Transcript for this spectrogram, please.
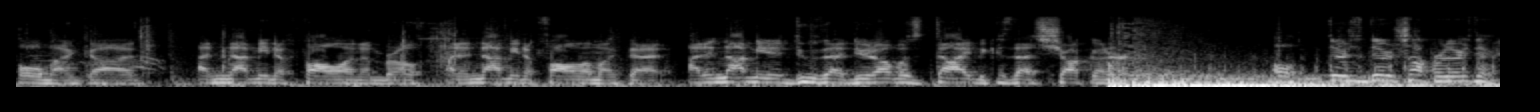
Oh my god. I did not mean to fall on him, bro. I did not mean to fall on him like that. I did not mean to do that, dude. I almost died because that's shotgunner. Oh, there's there's chopper right there.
